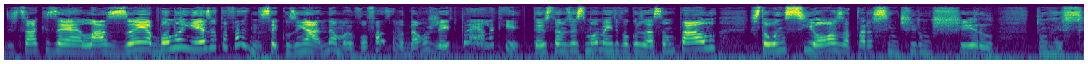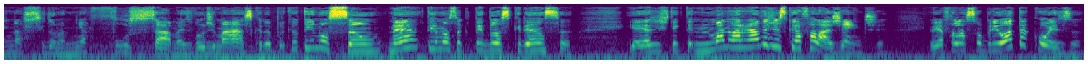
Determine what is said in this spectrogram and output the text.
Se ela quiser lasanha bolonhesa, eu tô fazendo. Sei cozinhar? Não, mas eu vou fazer, vou dar um jeito para ela aqui. Então estamos nesse momento, vou cruzar São Paulo. Estou ansiosa para sentir um cheiro de um recém-nascido na minha fuça, mas vou de máscara, porque eu tenho noção, né? Tenho noção que tem duas crianças. E aí a gente tem que ter. Mas não era nada disso que eu ia falar, gente. Eu ia falar sobre outra coisa.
